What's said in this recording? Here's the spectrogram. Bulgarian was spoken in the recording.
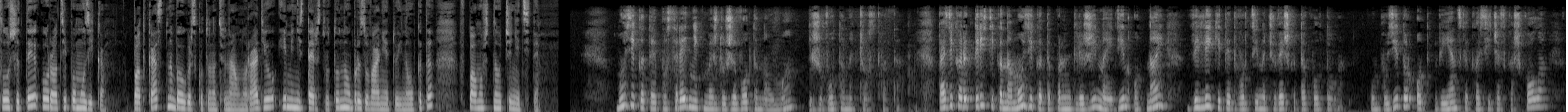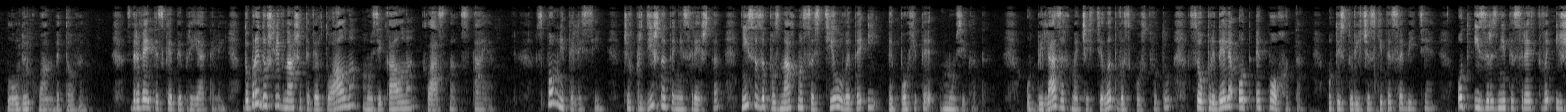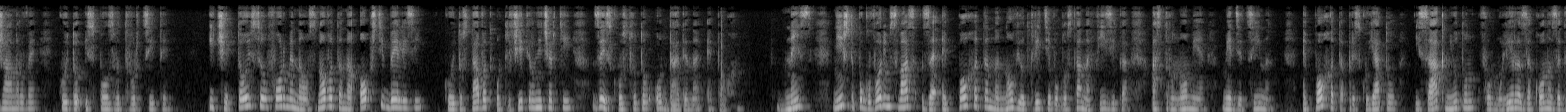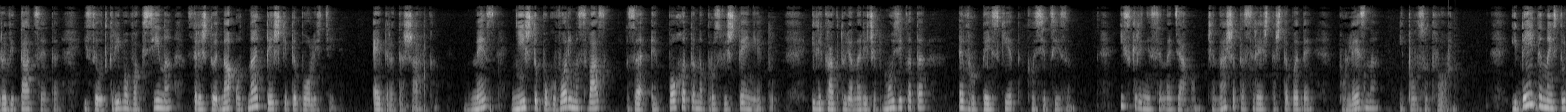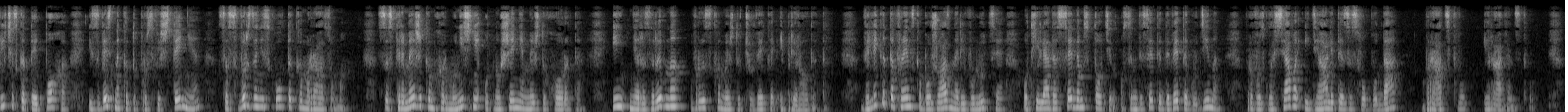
Слушате Уроци по музика. Подкаст на Българското национално радио и Министерството на образованието и науката в помощ на учениците. Музиката е посредник между живота на ума и живота на чувствата. Тази характеристика на музиката принадлежи на един от най-великите творци на човешката култура – композитор от Виенска класическа школа Лудвиг Хуан Бетовен. Здравейте, скъпи приятели! Добре дошли в нашата виртуална музикална класна стая. Спомните ли си, че в предишната ни среща ние се запознахме с стиловете и епохите в музиката. Отбелязахме, че стилът в изкуството се определя от епохата, от историческите събития, от изразните средства и жанрове, които използват творците, и че той се оформя на основата на общи белези които стават отличителни черти за изкуството от дадена епоха. Днес ние ще поговорим с вас за епохата на нови открития в областта на физика, астрономия, медицина, епохата, през която Исаак Нютон формулира закона за гравитацията и се открива ваксина срещу една от най-тежките болести – едрата шарка. Днес ние ще поговорим с вас за епохата на просвещението или както я наричат музиката, европейският класицизъм. Искрени се надявам, че нашата среща ще бъде полезна и ползотворна. Идеите на историческата епоха, известна като просвещение, са свързани с култа към разума, с стремежа към хармонични отношения между хората и неразръвна връзка между човека и природата. Великата френска буржуазна революция от 1789 г. провъзгласява идеалите за свобода, братство и равенство.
